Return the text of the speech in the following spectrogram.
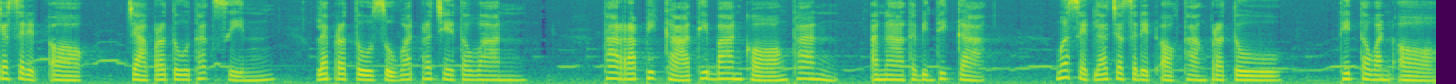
จะเสด็จออกจากประตูทักษิณและประตูสู่วัดพระเชตวัน ถ้ารับพิกขาที่บ้านของท่าน อนาถบินทิกะ เมื่อเสร็จแล้วจะเสด็จออกทางประตู ทิศตะวันออก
